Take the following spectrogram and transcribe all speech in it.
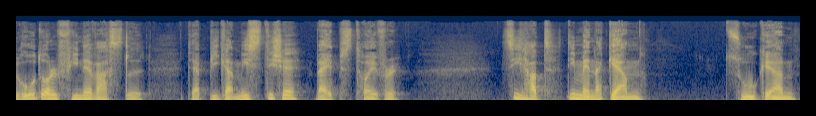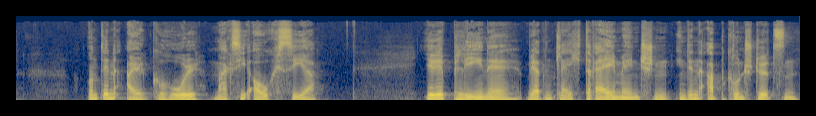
Rudolfine Wastel, der bigamistische Weibsteufel. Sie hat die Männer gern, zu gern, und den Alkohol mag sie auch sehr. Ihre Pläne werden gleich drei Menschen in den Abgrund stürzen.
